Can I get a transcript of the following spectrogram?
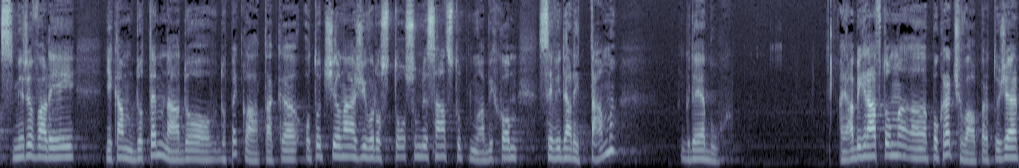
směřovali někam do temna, do, do pekla, tak eh, otočil náš život do 180 stupňů, abychom si vydali tam, kde je Bůh. A já bych rád v tom eh, pokračoval, protože eh,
